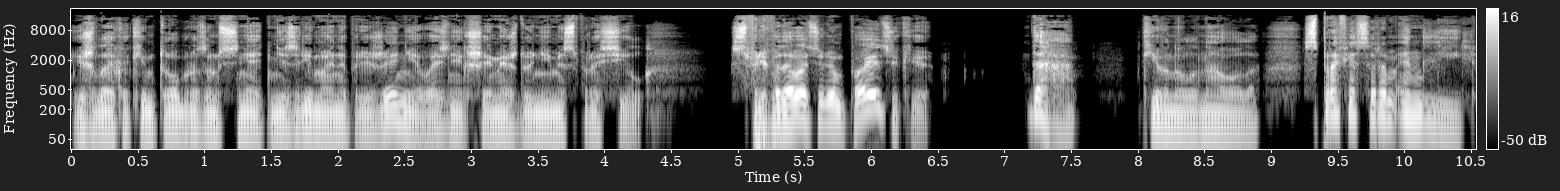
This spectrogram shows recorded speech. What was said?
и желая каким-то образом снять незримое напряжение, возникшее между ними, спросил: "С преподавателем по этике?" "Да", кивнула Наола. "С профессором Энлиль".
